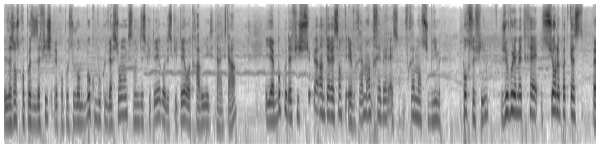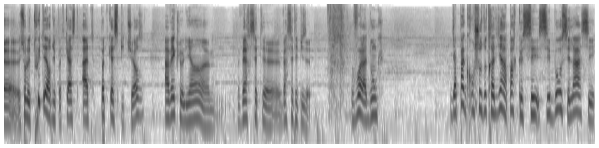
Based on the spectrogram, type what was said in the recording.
les agences proposent des affiches, elles proposent souvent beaucoup beaucoup de versions qui sont discutées, rediscutées, retravaillées, etc. etc. Et il y a beaucoup d'affiches super intéressantes et vraiment très belles. Elles sont vraiment sublimes pour ce film. Je vous les mettrai sur le podcast, euh, sur le Twitter du podcast at Podcast Pictures, avec le lien euh, vers, cette, euh, vers cet épisode. Voilà, donc il n'y a pas grand chose d'autre à dire à part que c'est beau, c'est là, c'est.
